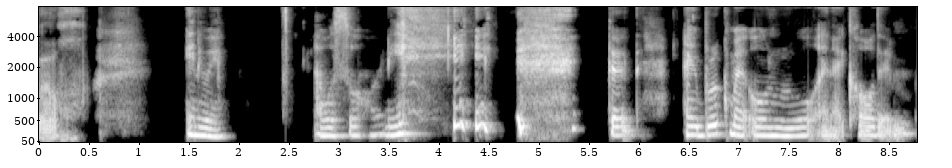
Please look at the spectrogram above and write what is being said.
Ugh. Anyway, I was so horny that I broke my own rule and I called him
